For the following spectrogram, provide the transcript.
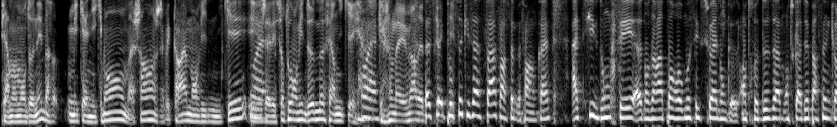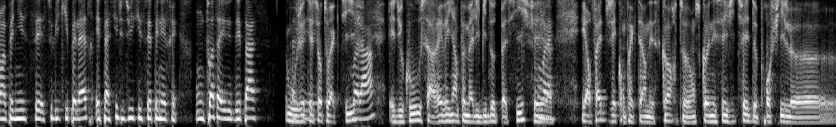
Puis à un moment donné, ben, mécaniquement, machin, j'avais quand même envie de niquer et Ouais. j'avais surtout envie de me faire niquer parce que j'en avais marre d'être. Parce que pour ceux qui savent pas, enfin, quand même, actif, donc c'est euh, dans un rapport homosexuel, donc euh, entre deux hommes, en tout cas deux personnes qui ont un pénis, c'est celui qui pénètre, et passif, c'est celui qui se fait pénétrer. Donc toi, t'as eu des passes. Où j'étais surtout actif Voilà. et du coup ça a réveillé un peu ma libido de passif et, Ouais. euh, et en fait j'ai contacté un escorte on se connaissait vite fait de profil euh,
